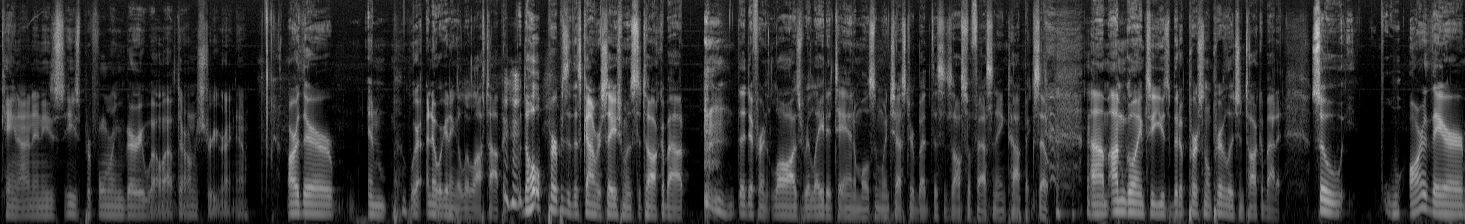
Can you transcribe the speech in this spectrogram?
canine, and he's he's performing very well out there on the street right now. Are there, and we're, I know we're getting a little off topic. but The whole purpose of this conversation was to talk about the different laws related to animals in Winchester, but this is also a fascinating topic. So um, I'm going to use a bit of personal privilege and talk about it. So, are there,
